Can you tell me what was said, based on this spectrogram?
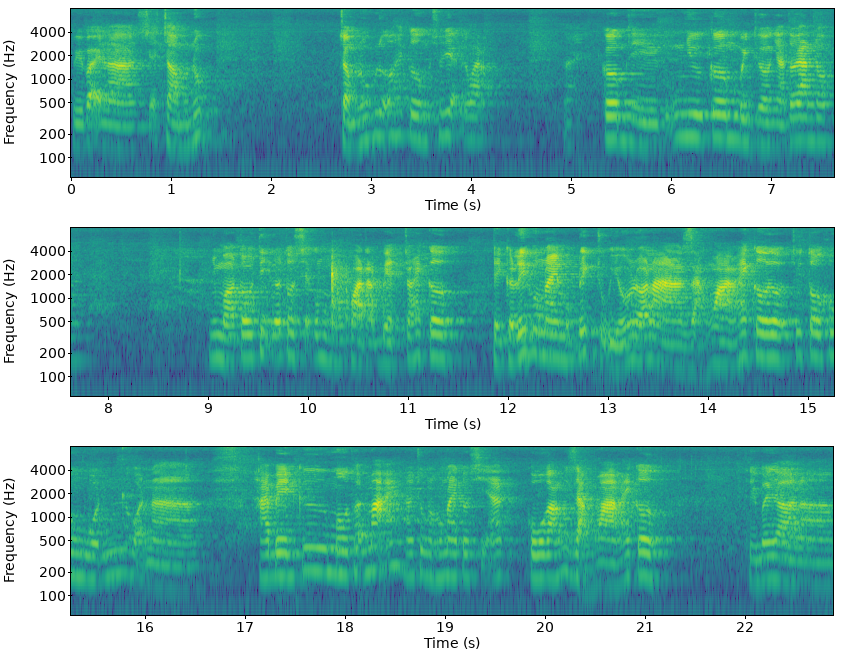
Vì vậy là sẽ chờ một lúc Chờ một lúc nữa hacker mới xuất hiện các bạn ạ cơm thì cũng như cơm bình thường nhà tôi ăn thôi. Nhưng mà tôi, tí nữa tôi sẽ có một món quà đặc biệt cho hacker. Thì clip hôm nay mục đích chủ yếu đó là giả hòa hacker thôi, chứ tôi không muốn, gọi là, hai bên cứ mâu thuẫn mãi. Nói chung là hôm nay tôi sẽ cố gắng giảm hòa hacker. Thì bây giờ là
